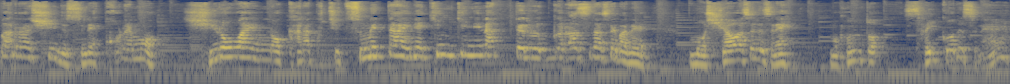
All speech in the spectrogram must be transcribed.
晴らしいですねこれも白ワインの辛口冷たいねキンキンになってるグラス出せばねもう幸せですねもうほんと最高ですね。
